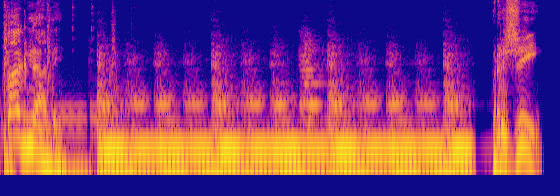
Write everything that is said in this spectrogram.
погнали. Ржи.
